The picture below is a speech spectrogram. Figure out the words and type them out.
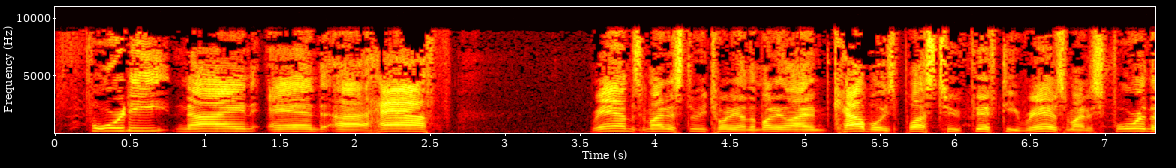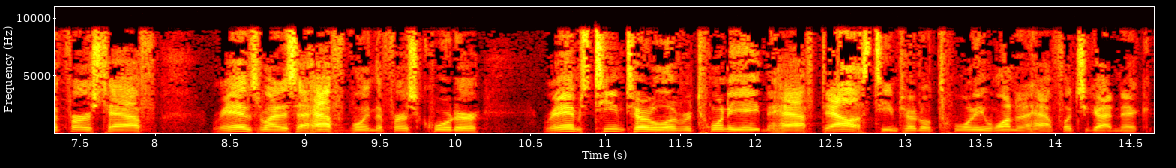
49 and a half. Rams minus 320 on the money line. Cowboys plus 250. Rams minus four in the first half. Rams minus a half a point in the first quarter. Rams team total over 28 and a half. Dallas team total 21 and a half. What you got, Nick?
